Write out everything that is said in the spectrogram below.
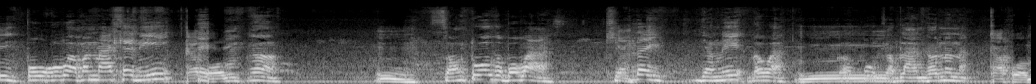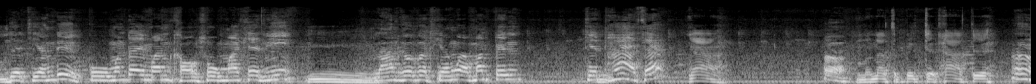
มปูก็ว่ามันมาแค่นี้ครับเอ๊ะผมเอออืมสองตัวก็บอกว่า เขียนได้อย่างนี้แล้วว่าอืมก็พูดกับหลานเขานั่นน่ะ ครับผมอย่าเถียงดิปูมันได้มันเขาส่งมาแค่นี้ อืมหลานเขาก็เถียงว่ามันเป็นเจ็ดห้าใช่อ่า เออ มันน่าจะเป็นเจ็ดห้าเต้เออ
